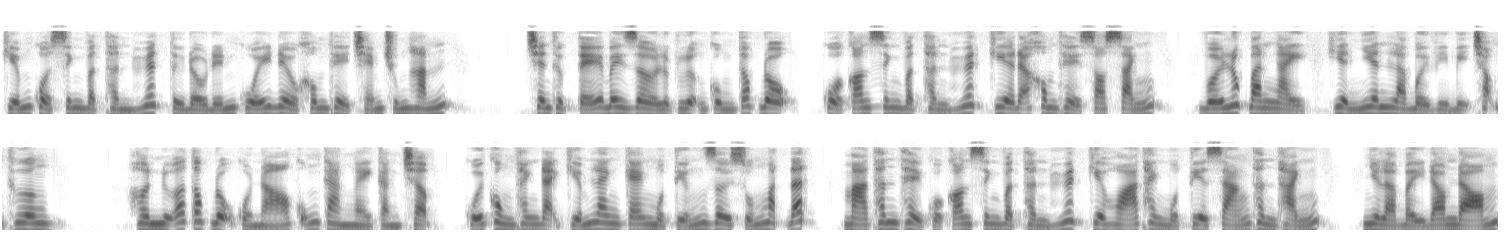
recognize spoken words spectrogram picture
kiếm của sinh vật thần huyết từ đầu đến cuối đều không thể chém trúng hắn. Trên thực tế bây giờ lực lượng cùng tốc độ của con sinh vật thần huyết kia đã không thể so sánh với lúc ban ngày, hiển nhiên là bởi vì bị trọng thương. Hơn nữa tốc độ của nó cũng càng ngày càng chậm, cuối cùng thanh đại kiếm leng keng một tiếng rơi xuống mặt đất, mà thân thể của con sinh vật thần huyết kia hóa thành một tia sáng thần thánh, như là bầy đom đóm,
